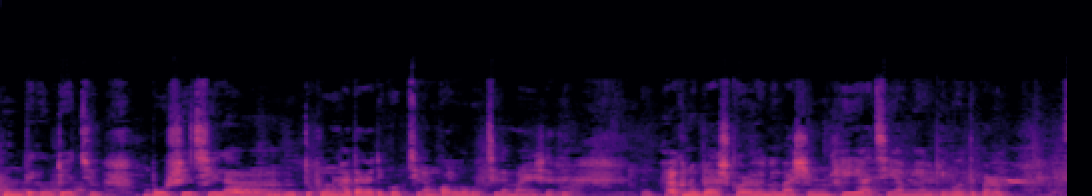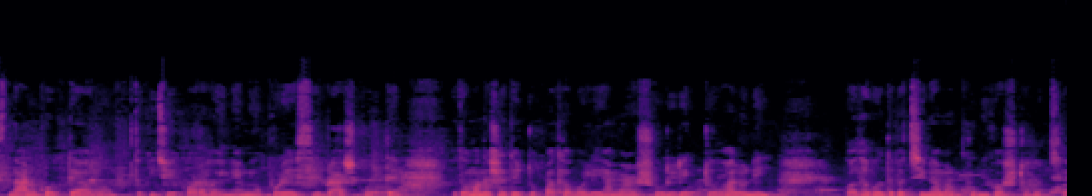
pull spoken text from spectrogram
ঘুম থেকে উঠে একটু বসেছিলাম, একটু ফোন ঘাটাঘাটি করছিলাম, গল্প করছিলাম মায়ের সাথে। এখনও ব্রাশ করা হয়নি, বাসি মুখেই আছি আমি, আর কি বলতে পারো। স্নান করতে যাব তো কিছুই করা হয়নি। আমি উপরে এসেছি ব্রাশ করতে। তোমাদের সাথে একটু কথা বলি। আমার শরীর একটু ভালো নেই। কথা বলতে পারছি না, আমার খুবই কষ্ট হচ্ছে।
